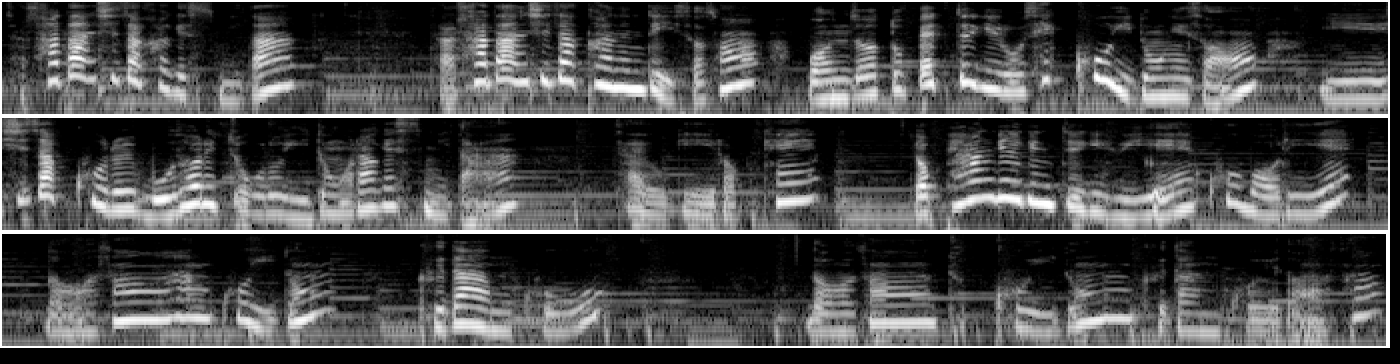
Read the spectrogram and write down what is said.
자, 4단 시작하겠습니다. 자, 4단 시작하는 데 있어서 먼저 또 빼뜨기로 3코 이동해서 이 시작 코를 모서리 쪽으로 이동을 하겠습니다. 자, 여기 이렇게 옆에 한길긴뜨기 위에 코 머리에 넣어서 한 코 이동, 그 다음 코 넣어서 두 코 이동, 그 다음 코에 넣어서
